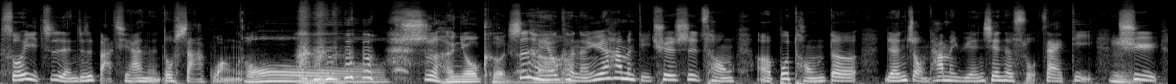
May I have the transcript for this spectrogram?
所以智人就是把其他人都杀光了哦，是很有可能，是很有可能，因为他们的确是从呃不同的人种，他们原先的所在地去、嗯、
